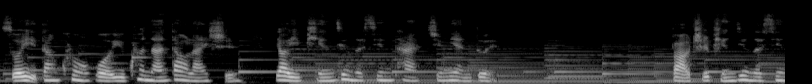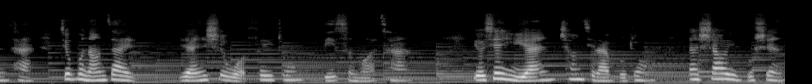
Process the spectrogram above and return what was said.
所以，当困惑与困难到来时，要以平静的心态去面对。保持平静的心态，就不能在人是我非中彼此摩擦。有些语言撑起来不重，但稍一不慎，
